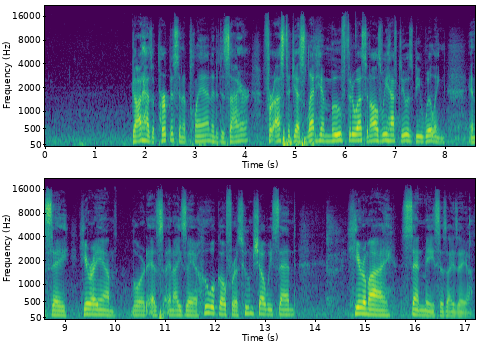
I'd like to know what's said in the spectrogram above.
God has a purpose and a plan and a desire for us to just let Him move through us, and all we have to do is be willing and say, Here I am, Lord, as in Isaiah. Who will go for us? Whom shall we send? Here am I, send me, says Isaiah.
